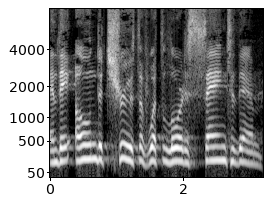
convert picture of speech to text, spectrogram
and they own the truth of what the Lord is saying to them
